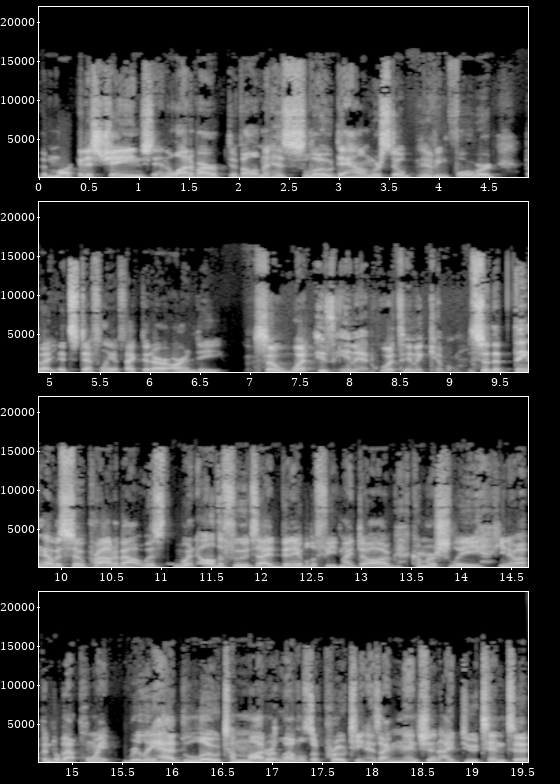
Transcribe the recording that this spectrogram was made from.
the market has changed and a lot of our development has slowed down. We're still Yeah. moving forward, but it's definitely affected our R&D. So, what is in it? What's in a kibble? So, the thing I was so proud about was when all the foods I had been able to feed my dog commercially, you know, up until that point, really had low to moderate levels of protein. As I mentioned, I do tend to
